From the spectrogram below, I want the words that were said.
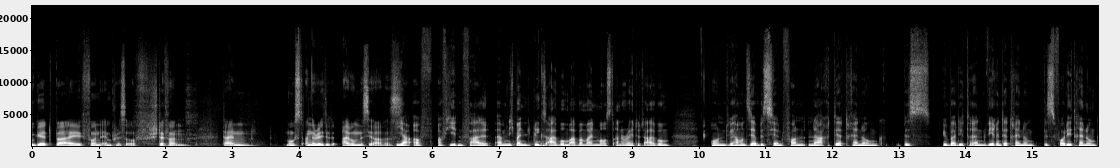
To Get By von Empress of Stefan. Dein most underrated Album des Jahres. Ja, auf, auf jeden Fall. Ähm, nicht mein Lieblingsalbum, aber mein most underrated Album. Und wir haben uns ja ein bisschen von nach der Trennung bis über die Trennung, während der Trennung bis vor die Trennung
